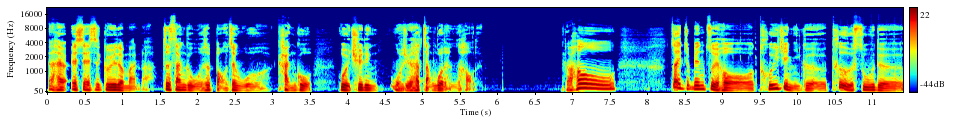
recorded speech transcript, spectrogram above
还有 SS Gridman 啦，这三个我是保证我看过，我也确定，我觉得他掌握的很好的。然后。在这边最后推荐一个特殊的，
